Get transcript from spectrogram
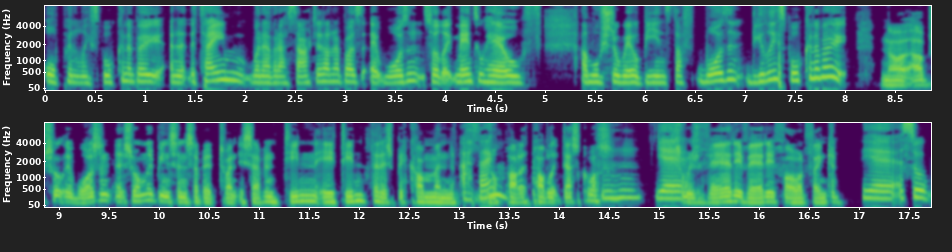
openly spoken about. And at the time, whenever I started on a buzz, it wasn't. So like mental health, emotional well-being stuff wasn't really spoken about. No, it absolutely wasn't. It's only been since about 2017, 18 that it's become in, you know, part of public discourse. Mm-hmm. Yeah. So it's very, very forward thinking. Yeah, so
